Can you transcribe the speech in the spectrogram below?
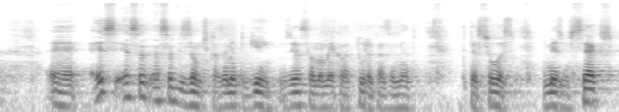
É, esse, essa, essa visão de casamento gay, inclusive essa nomenclatura, casamento de pessoas do mesmo sexo,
